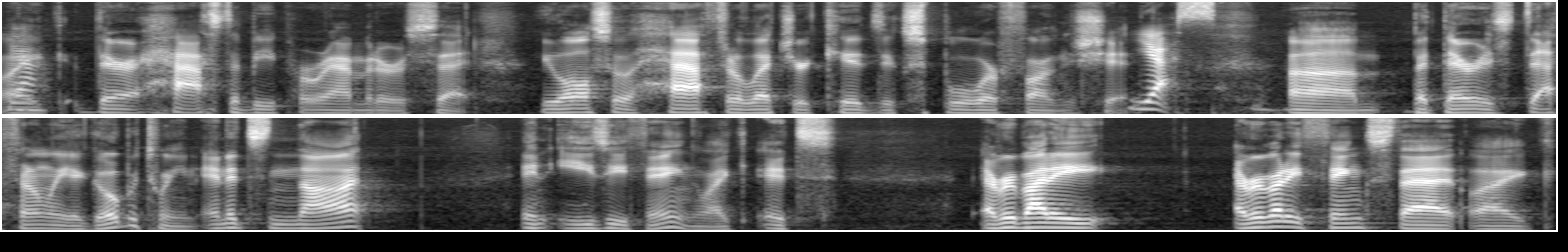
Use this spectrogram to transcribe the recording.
Yeah. like there has to be parameters set. You also have to let your kids explore fun shit. yes. Um, but there is definitely a go between, and it's not an easy thing. Like it's everybody, everybody thinks that like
